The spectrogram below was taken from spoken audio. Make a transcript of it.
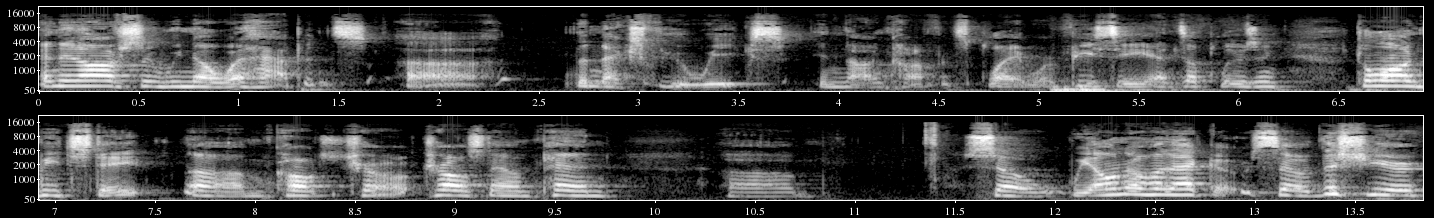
And then obviously we know what happens uh, the next few weeks in non-conference play, where PC ends up losing to Long Beach State, um, College of Char- Charlestown, Penn. So we all know how that goes. So this year,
